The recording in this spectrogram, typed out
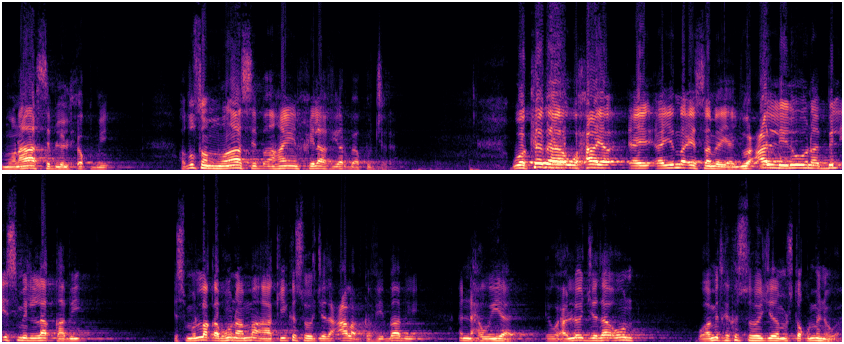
munaasib lilxukmi hadduusan munaasib ahayn khilaaf yar baa ku jira wakada waxaa ayadna ay sameeyaan yucalliluuna biاlsmi اlaqabi ismu laqab huna ma aha kii ka soo horjeeda calamka fii baabi الnaxwiyaat ee waxaa loo jeedaa uun waa midka ka soo horjeeda mushtaqu minhuga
